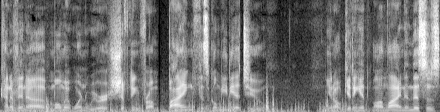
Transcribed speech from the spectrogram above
kind of in a moment when we were shifting from buying physical media to you know, getting it online. And this is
